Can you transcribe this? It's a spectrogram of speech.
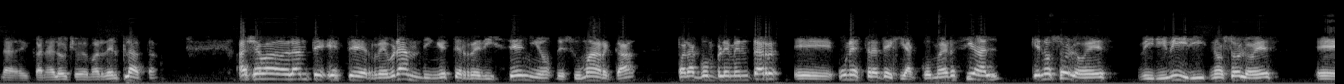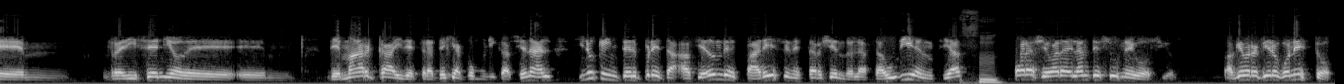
la del Canal 8 de Mar del Plata. Ha llevado adelante este rebranding, este rediseño de su marca para complementar eh, una estrategia comercial que no solo es viribiri, no solo es eh, rediseño de, em, de marca y de estrategia comunicacional, sino que interpreta hacia dónde parecen estar yendo las audiencias para llevar adelante sus negocios. ¿A qué me refiero con esto?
